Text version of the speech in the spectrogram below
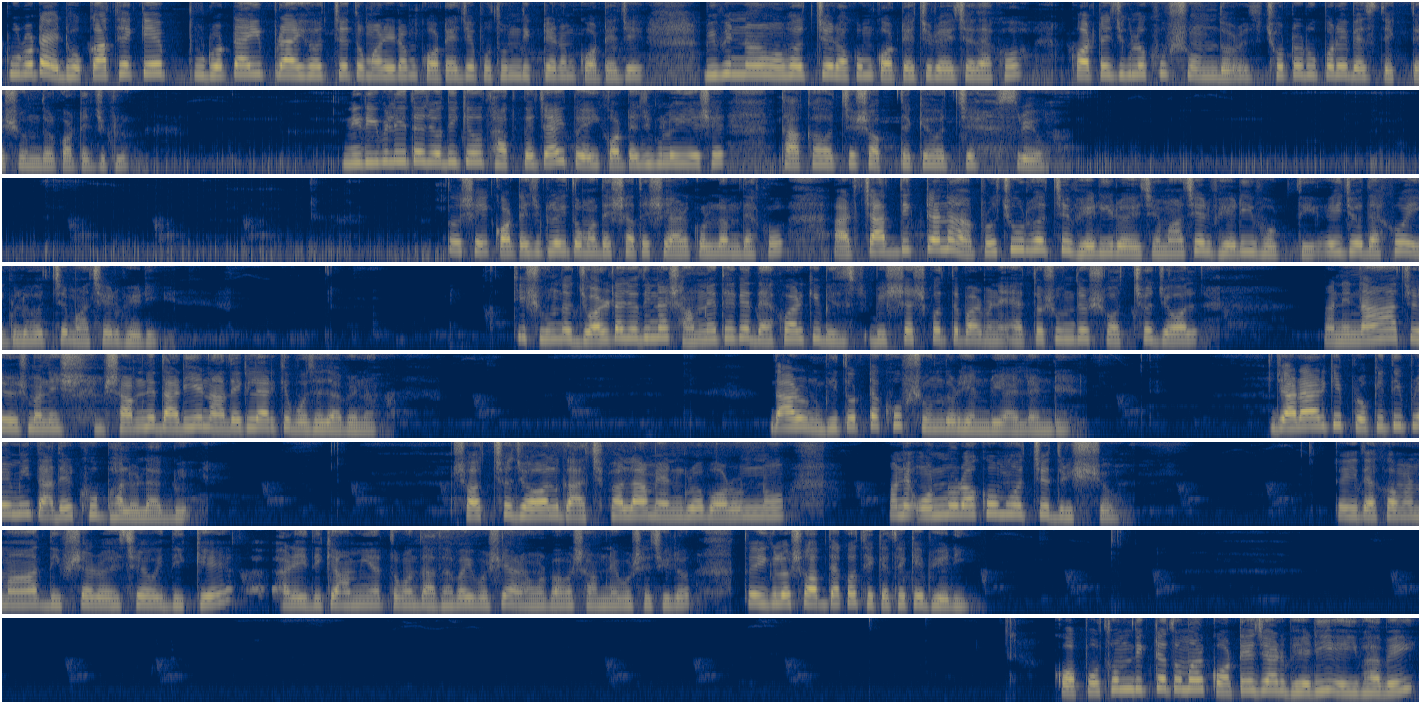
পুরোটাই ঢোকা থেকে পুরোটাই প্রায় হচ্ছে তোমার এরম কটেজে প্রথম দিকটা এরম কটেজে বিভিন্ন হচ্ছে রকম কটেজ রয়েছে, দেখো। কটেজগুলো খুব সুন্দর। ছোটোর উপরে বেশ দেখতে সুন্দর কটেজগুলো নিরিবিলিতে যদি কেউ থাকতে চায়, তো এই কটেজগুলোই এসে থাকা হচ্ছে সব থেকে হচ্ছে শ্রেয়। তো সেই কটেজগুলোই তোমাদের সাথে শেয়ার করলাম, দেখো। আর চারদিকটা না প্রচুর হচ্ছে ভেড়ি রয়েছে, মাছের ভেড়ি ভর্তি। এই যে দেখো, এইগুলো হচ্ছে মাছের ভেড়ি। কি সুন্দর, জলটা যদি না সামনে থেকে দেখো, আর কি বিশ্বাস করতে পারবে না। এত সুন্দর স্বচ্ছ জল। মানে না মানে সামনে দাঁড়িয়ে না দেখলে আর কি বোঝা যাবে না। দারুণ, ভিতরটা খুব সুন্দর হেনরি আইল্যান্ডের। যারা আর কি প্রকৃতিপ্রেমী, তাদের খুব ভালো লাগবে। স্বচ্ছ জল, গাছপালা, ম্যানগ্রোভ, অরণ্য মানে অন্যরকম হচ্ছে দৃশ্য। তো এই দেখো আমার মা দীপসা রয়েছে ওই দিকে আর এইদিকে আমি আর তোমার দাদাভাই বসে, আর আমার বাবা সামনে বসেছিল। তো এইগুলো সব দেখো থেকে থেকে ভেরি। প্রথম দিকটা তোমার কটেজ আর ভেরি এইভাবেই।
